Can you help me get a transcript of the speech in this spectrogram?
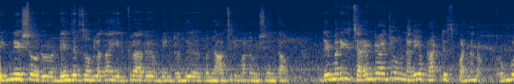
விக்னேஷ் ஒரு டேஞ்சர் ஜோனில் தான் இருக்கிறாரு அப்படின்றது கொஞ்சம் ஆச்சரியமான விஷயந்தான் அதே மாதிரி சரண்ராஜும் நிறைய ப்ராக்டிஸ் பண்ணணும். ரொம்ப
